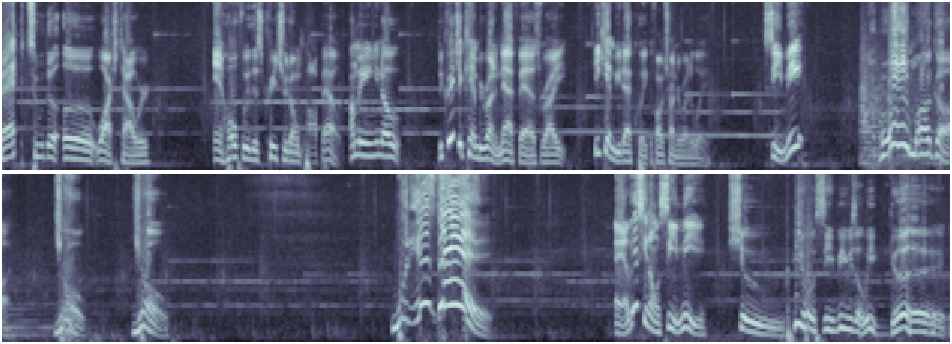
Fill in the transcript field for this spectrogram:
back to the uh watchtower. And hopefully this creature don't pop out. I mean, you know, the creature can't be running that fast, right? He can't be that quick if I'm trying to run away. See me? Oh my god. Yo. Yo. What is that? Hey, at least he don't see me. Shoo. He don't see me, so we good.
